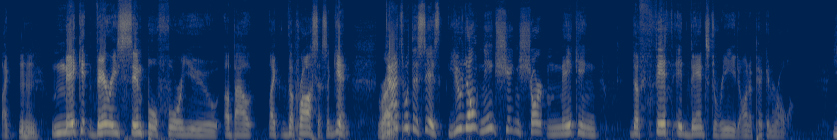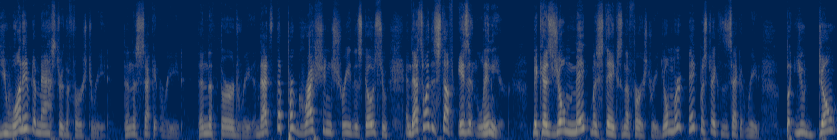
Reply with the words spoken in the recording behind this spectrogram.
Like Mm-hmm. make it very simple for you about like the process. Again, Right. that's what this is. You don't need Shaedon Sharpe making the fifth advanced read on a pick and roll. You want him to master the first read, then the second read, then the third read. And that's the progression tree this goes through. And that's why this stuff isn't linear because you'll make mistakes in the first read. You'll make mistakes in the second read, but you don't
